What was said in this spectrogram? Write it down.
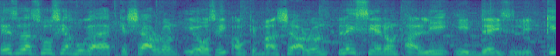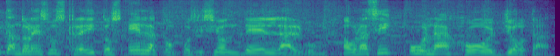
es la sucia jugada que Sharon y Ozzy, aunque más Sharon, le hicieron a Lee y Daisley, quitándole sus créditos en la composición del álbum. Aún así, una joyota.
